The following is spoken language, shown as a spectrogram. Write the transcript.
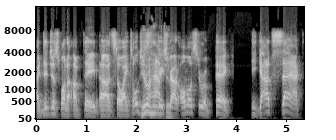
I did just want to update. Uh, so I told you, you CJ Stroud almost threw a pick. He got sacked,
